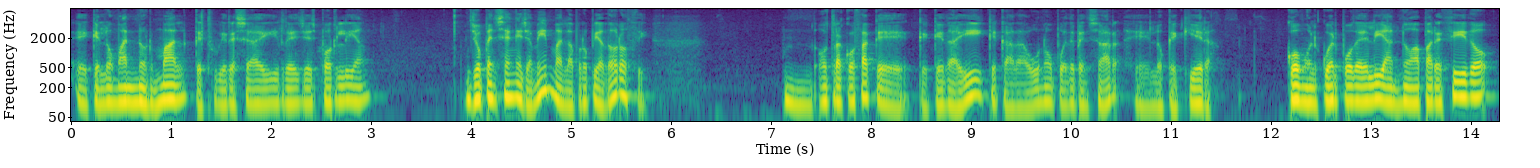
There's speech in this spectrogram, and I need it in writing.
eh, que es lo más normal que estuviese ahí Reyes por Liam, yo pensé en ella misma, en la propia Dorothy. Mm, otra cosa que, queda ahí, que cada uno puede pensar eh, lo que quiera. Como el cuerpo de Liam no ha aparecido,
